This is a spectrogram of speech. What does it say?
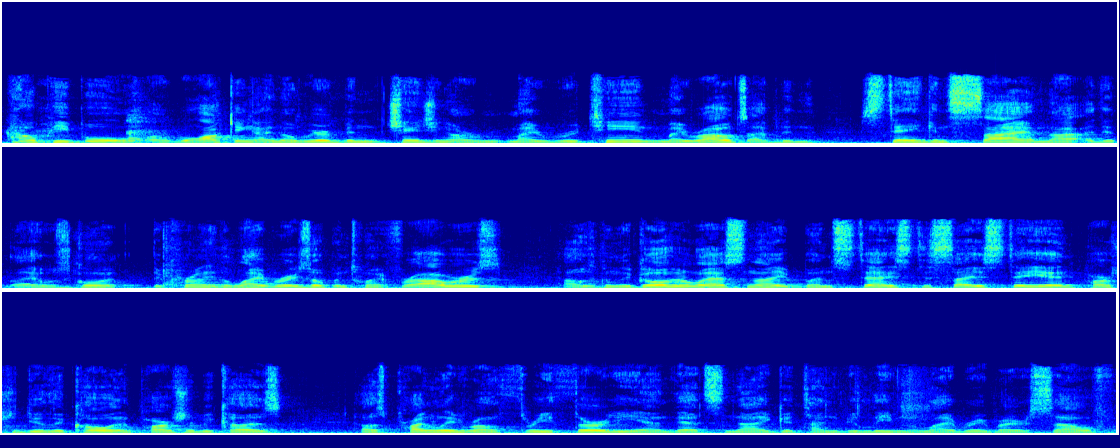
how people are walking. I know we've been changing our my routine, my routes. I've been staying inside. I'm not. I, did, I was going. Currently, the library is open 24 hours. I was going to go there last night, but instead I decided to stay in, partially due to the cold, and partially because I was probably leaving around 3:30, and that's not a good time to be leaving the library by yourself.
